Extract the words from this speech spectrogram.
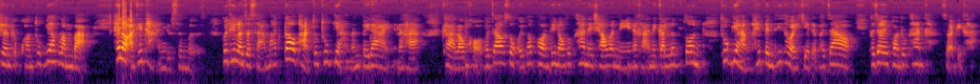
ชิญกับความทุกข์ยากลำบาก ให้เราอธิษฐานอยู่เสมอ เพื่อที่เราจะสามารถก้าวผ่านทุก ๆ อย่างนั้นไปได้นะคะ ค่ะ เราขอพระเจ้าทรงอวยพระพรพี่น้องทุกท่านในเช้าวันนี้นะคะ ในการเริ่มต้นทุกอย่างให้เป็นที่ถวายเกียรติแด่พระเจ้า พระเจ้าอวยพรทุกท่านค่ะ สวัสดีค่ะ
